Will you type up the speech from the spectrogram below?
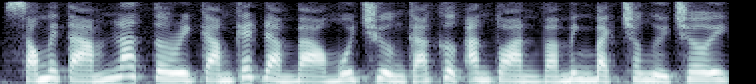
68 Lottery cam kết đảm bảo môi trường cá cược an toàn và minh bạch cho người chơi.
